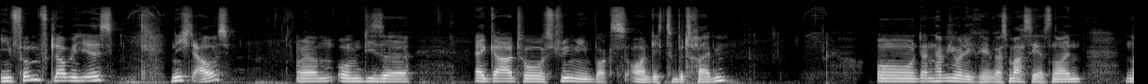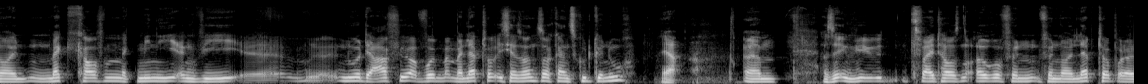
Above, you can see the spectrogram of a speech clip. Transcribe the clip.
i5, glaube ich, ist, nicht aus, ähm, um diese Elgato Streaming Box ordentlich zu betreiben. Und dann habe ich überlegt, okay, was machst du jetzt? Neuen, neuen Mac kaufen, Mac Mini irgendwie äh, nur dafür, obwohl mein Laptop ist ja sonst noch ganz gut genug. Ja. Ähm, also irgendwie 2000 Euro für, für einen neuen Laptop oder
